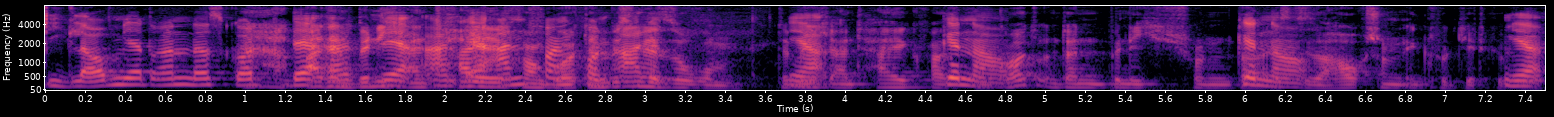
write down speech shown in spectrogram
Die glauben ja dran, dass Gott der, ah, dann bin ich der, ein der Teil Anfang von Gott, dann bist wir so rum. Dann Ja. bin ich ein Teil quasi Genau. von Gott und dann bin ich schon, da Genau. ist dieser Hauch schon inkludiert gewesen. Ja,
